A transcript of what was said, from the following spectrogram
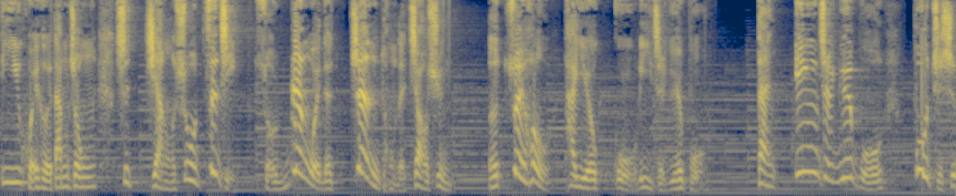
第一回合当中是讲述自己所认为的正统的教训，而最后他也有鼓励着约伯，但因着约伯不只是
